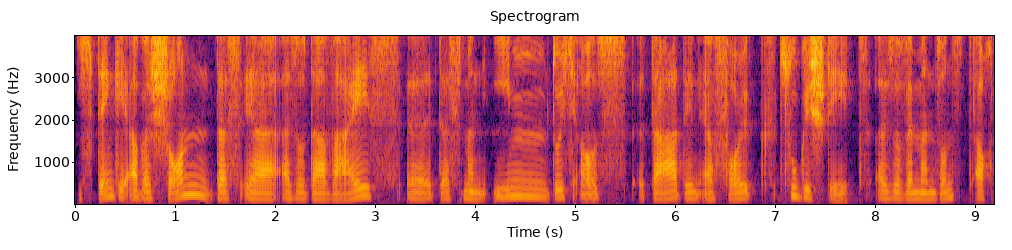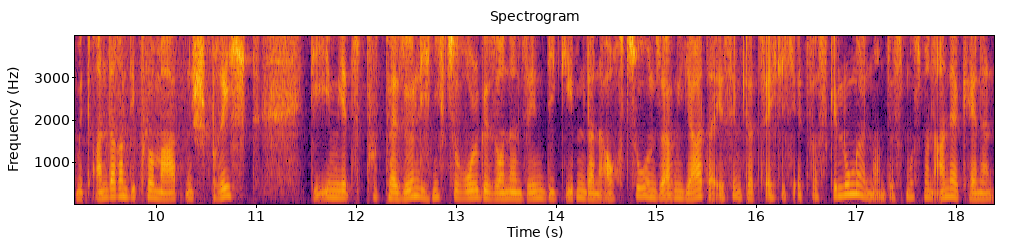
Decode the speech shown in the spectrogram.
Ich denke aber schon, dass er also da weiß, äh, dass man ihm durchaus da den Erfolg zugesteht. Also wenn man sonst auch mit anderen Diplomaten spricht, die ihm jetzt persönlich nicht so wohlgesonnen sind, die geben dann auch zu und sagen, ja, da ist ihm tatsächlich etwas gelungen und das muss man anerkennen.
